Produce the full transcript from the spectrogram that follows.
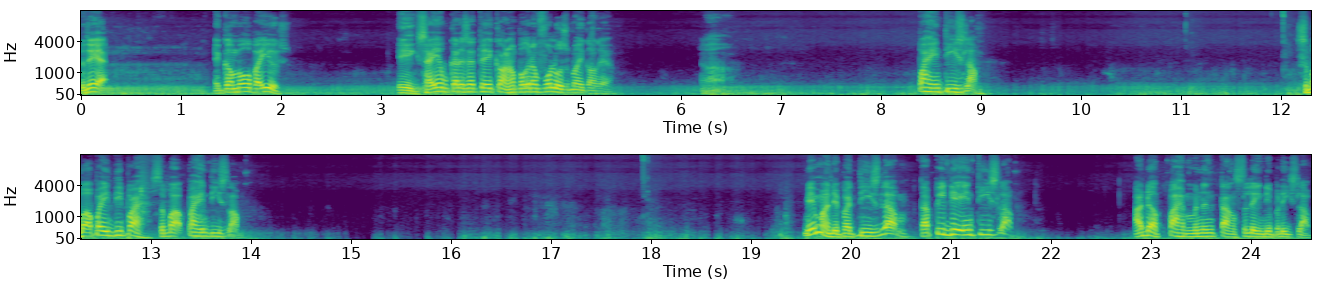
Betul tak? Akaun baru Pak Yus? Eh, saya bukan ada satu akaun. Hampa kena follow semua akaun saya. Ha. PAS anti Islam. Sebab apa anti PAS? Sebab PAS anti Islam. Memang dia parti Islam. Tapi dia anti Islam. Ada PAS menentang selain daripada Islam.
